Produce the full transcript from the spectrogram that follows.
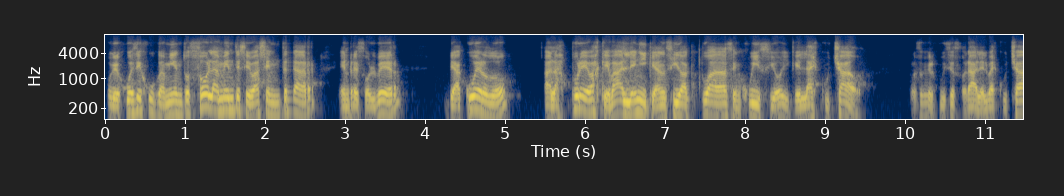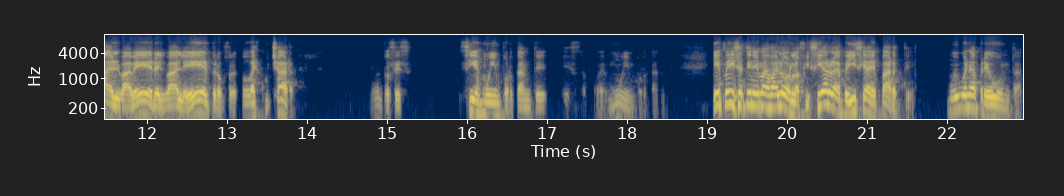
Porque el juez de juzgamiento solamente se va a centrar en resolver de acuerdo a las pruebas que valen y que han sido actuadas en juicio y que él ha escuchado. Por eso que el juicio es oral, él va a escuchar, él va a ver, él va a leer, pero sobre todo va a escuchar. Entonces, sí es muy importante esto, es muy importante. ¿Qué pericia tiene más valor, la oficial o la pericia de parte? Muy buena pregunta.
